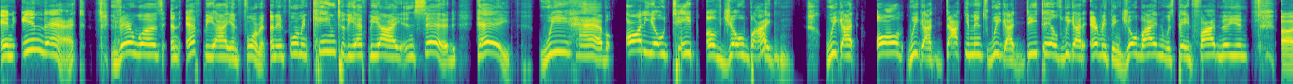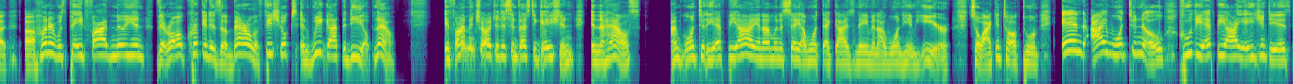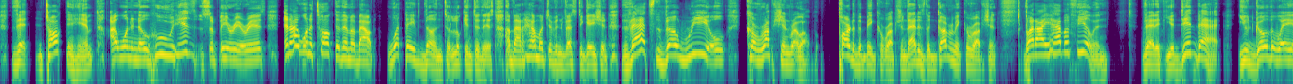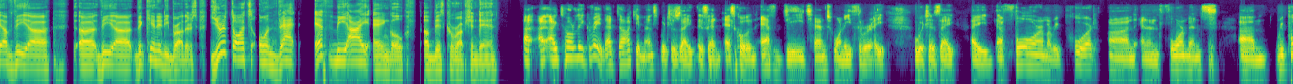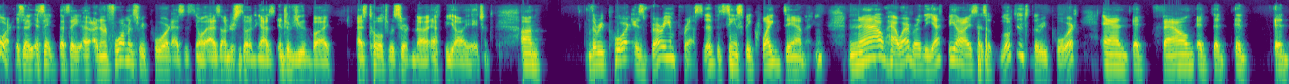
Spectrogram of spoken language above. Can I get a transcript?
And in that, there was an FBI informant. An informant came to the FBI and said, "Hey, we have audio tape of Joe Biden." We got all we got documents we got details we got everything. Joe biden was paid five million uh, uh, hunter was paid five million. They're all crooked as a barrel of fish hooks and we got the deal. Now if i'm in charge of this investigation in the house I'm going to the FBI and I'm going to say, I want that guy's name and I want him here so I can talk to him. And I want to know who the FBI agent is that talked to him. I want to know who his superior is. And I want to talk to them about what they've done to look into this, about how much of investigation. That's the real corruption. Well, part of the big corruption. That is the government corruption. But I have a feeling that if you did that, you'd go the way of the uh, uh, the uh, the Kennedy brothers. Your thoughts on that FBI angle of this corruption, Dan? I, I, totally agree. That document, which is a is an it's called an FD 1023, which is a a, a form, a report on an informant's um, report. It's a it's a it's a an informant's report as you know as understood as interviewed by as told to a certain uh, FBI agent. Um, the report is very impressive. It seems to be quite damning. Now, however, the FBI says it looked into the report and it found it it it, it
